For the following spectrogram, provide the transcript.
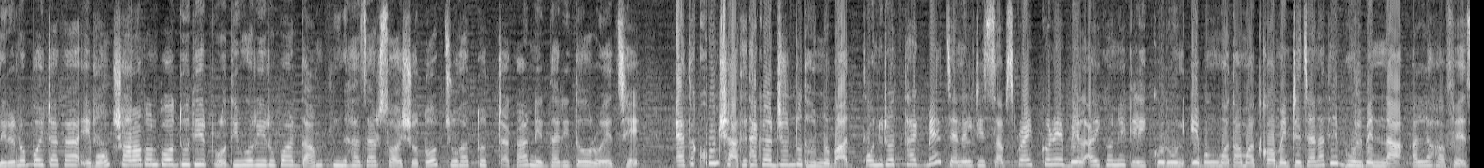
নিরানব্বই টাকা এবং সনাতন পদ্ধতির প্রতি ভরি রূপার দাম তিন হাজার ছয়শত চুয়াত্তর টাকা নির্ধারিত রয়েছে। এতক্ষণ সাথে থাকার জন্য ধন্যবাদ। অনুরোধ থাকবে চ্যানেলটি সাবস্ক্রাইব করে বেল আইকনে ক্লিক করুন এবং মতামত কমেন্টে জানাতে ভুলবেন না। আল্লাহ হাফেজ।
